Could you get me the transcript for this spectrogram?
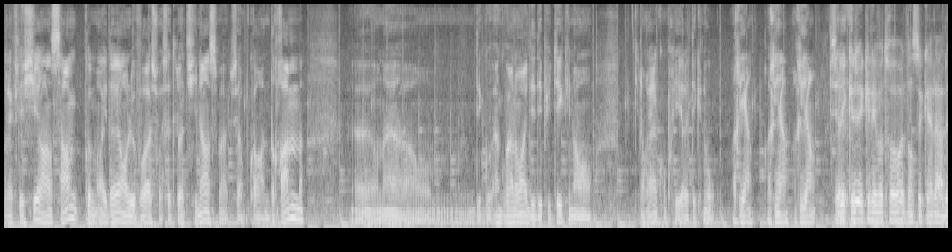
réfléchir ensemble comment, et d'ailleurs on le voit sur cette loi de finances, c'est encore un drame. Euh, on a un gouvernement et des députés qui n'ont rien compris à la techno. Rien, rien, rien. Quel est, quel est votre rôle dans ce cas-là? Ah,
